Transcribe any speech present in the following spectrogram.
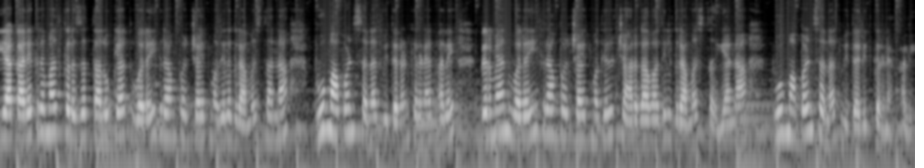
या कार्यक्रमात कर्जत तालुक्यात वरई ग्रामपंचायतमधील ग्रामस्थांना भूमापन सनद वितरण करण्यात आले. दरम्यान वरई ग्रामपंचायतमधील चार गावातील ग्रामस्थ यांना भूमापन सनद वितरित करण्यात आली.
